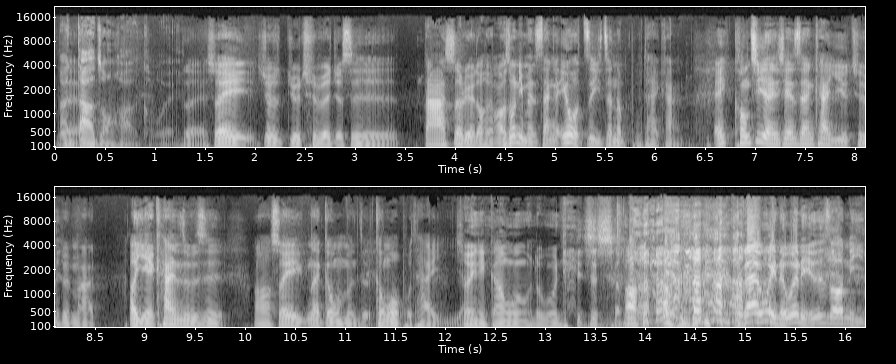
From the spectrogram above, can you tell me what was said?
蛮大众化的口味。对，所以就 YouTube 就是大家涉略都很。我说你们三个，因为我自己真的不太看。哎，空气人先生看 YouTube 吗？哦，也看是不是？哦，所以那跟我们跟我不太一样。所以你刚问我的问题是什么？哦，我刚才问你的问题是说你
